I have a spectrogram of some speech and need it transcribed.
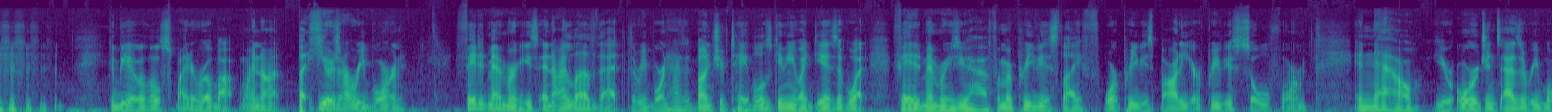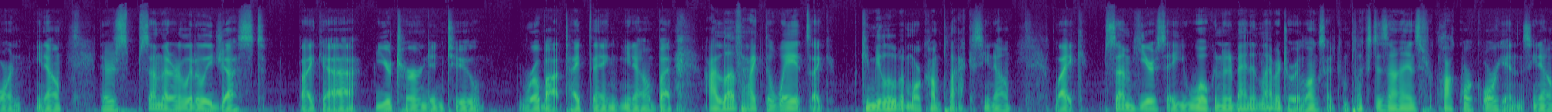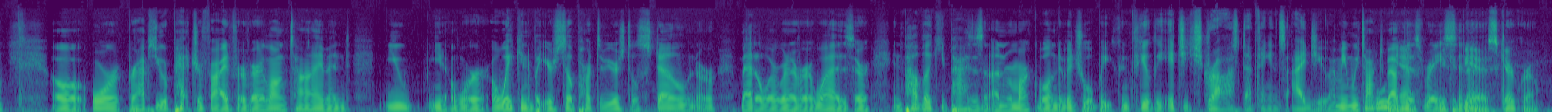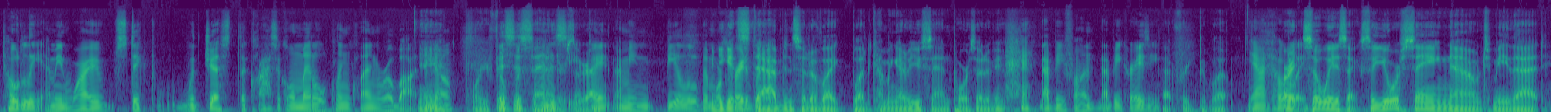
Could be a little spider robot. Why not? But here's our reborn. Faded memories, and I love that the reborn has a bunch of tables giving you ideas of what faded memories you have from a previous life or previous body or previous soul form. And now your origins as a reborn, you know, there's some that are literally just like uh, you're turned into robot type thing, you know. But I love like the way it's like can be a little bit more complex, you know. Like some here say you woke in an abandoned laboratory alongside complex designs for clockwork organs, you know, or, or perhaps you were petrified for a very long time and you you know were awakened, but you're still parts of you are still stone or metal or whatever it was. Or in public, you pass as an unremarkable individual, but you can feel the itchy straw stuffing inside you. I mean, we talked Ooh, about yeah. this race You could be a- a scarecrow. Totally. I mean, why stick with just the classical metal cling clang robot? Yeah, you yeah. know, Or you're filled this is fantasy, right? I mean, be a little bit When more you get creative. with it. stabbed instead of like blood coming out of you, sand pours out of you. That'd be fun. That'd be crazy. that freaked people out. Yeah, totally. right, so wait a sec. So you're saying now to me that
